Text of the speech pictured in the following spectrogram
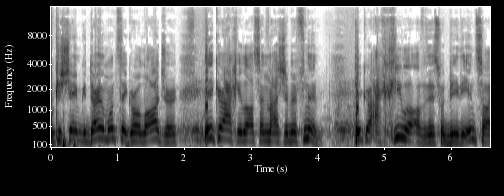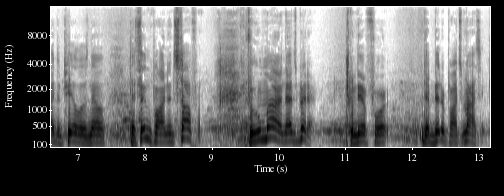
Once they grow larger, ikar achilas and masha bifnim. The ikar achila of this would be the inside. The peel is now the thin part and stuff. V'humar, and that's bitter, and therefore the bitter part's mazik.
